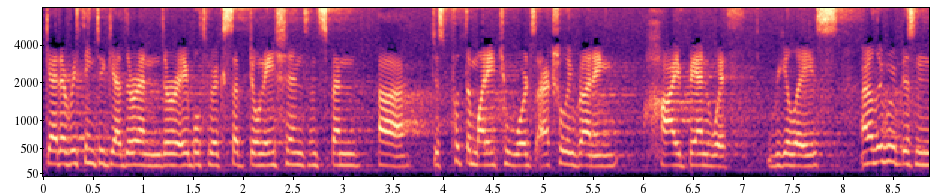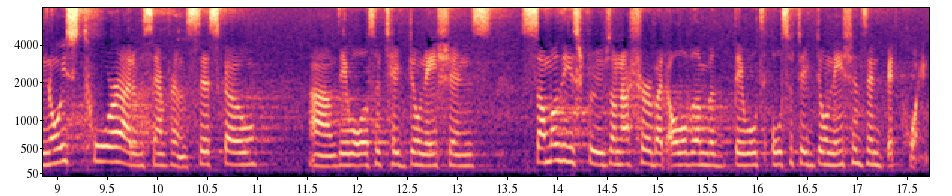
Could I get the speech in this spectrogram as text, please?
get everything together and they're able to accept donations and spend, uh, just put the money towards actually running high bandwidth relays. Another group is Noise Tor out of San Francisco. Um, they will also take donations. Some of these groups, I'm not sure about all of them, but they will also take donations in Bitcoin.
